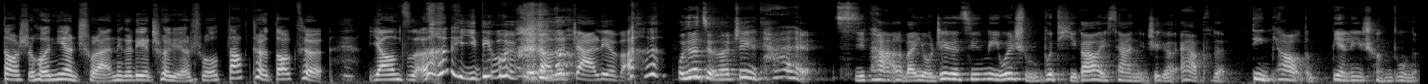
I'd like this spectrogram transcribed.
到时候念出来，那个列车员说 “Doctor Doctor” 样子，一定会非常的炸裂吧？我就觉得这也太奇葩了吧！有这个经历，为什么不提高一下你这个 app 的订票的便利程度呢？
